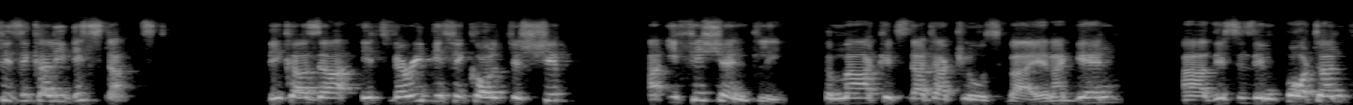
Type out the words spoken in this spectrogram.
physically distanced because uh, it's very difficult to ship uh, efficiently to markets that are close by. And again, uh, this is important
